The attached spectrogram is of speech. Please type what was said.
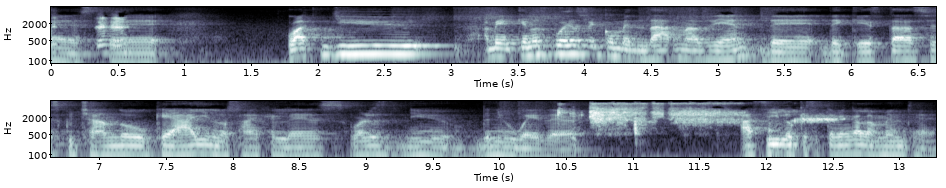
Este, what you, I mean, ¿qué nos puedes recomendar más bien de, de qué estás escuchando, qué hay en Los Ángeles? What is the new, the new way there? Así, lo que se te venga a la mente.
